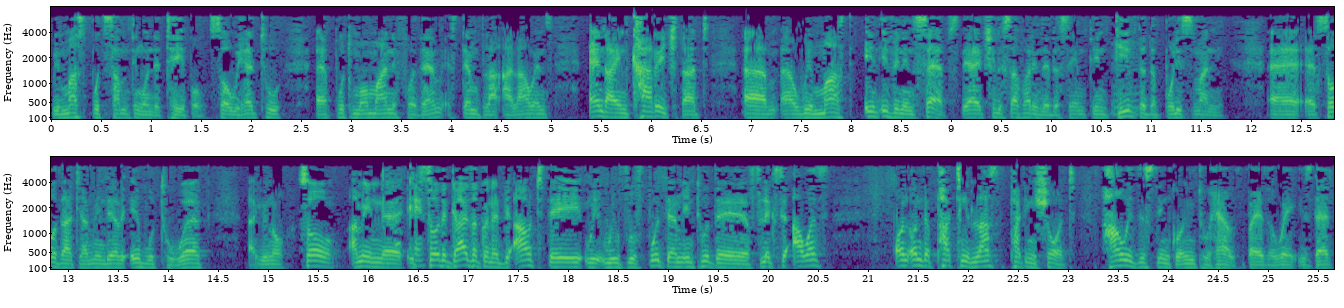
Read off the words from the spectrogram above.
we must put something on the table. So we had to uh, put more money for them, a stem allowance. And I encourage that um, uh, we must, in, even in SAPS, they're actually suffering the, the same thing, mm-hmm. give the, the police money uh, uh, so that, I mean, they're able to work uh, you know. So, I mean, uh, okay. so the guys are going to be out. They, we, we've, we've, put them into the flexi hours. On, on the parting, last parting shot, how is this thing going to help, by the way, is that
